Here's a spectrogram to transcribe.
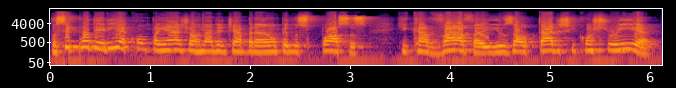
Você poderia acompanhar a jornada de Abraão pelos poços que cavava e os altares que construía.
